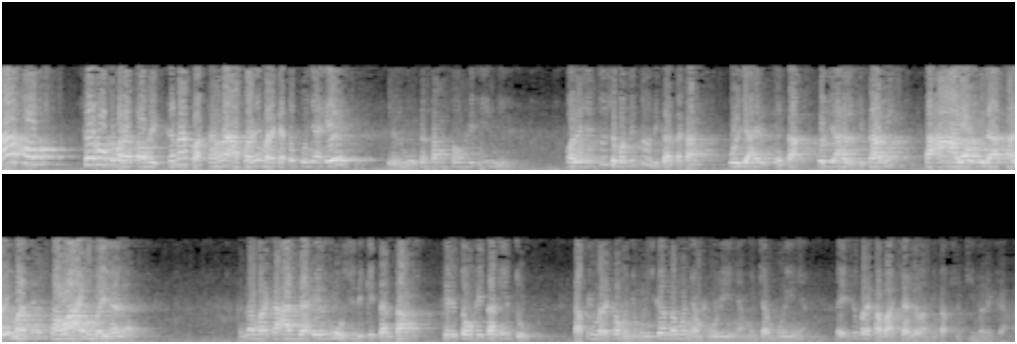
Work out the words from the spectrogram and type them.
Langsung seru kepada tauhid. Kenapa? Karena asalnya mereka itu punya il, ilmu tentang tauhid ini. Oleh itu sebab itu dikatakan qul ya ahli kitab qul ya ahli ila kalimatin sawa'in bainana. Karena mereka ada ilmu sedikit tentang ketauhidan itu tapi mereka menyembunyikan dan menyampurinya mencampurinya. Dan itu mereka baca dalam kitab suci mereka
